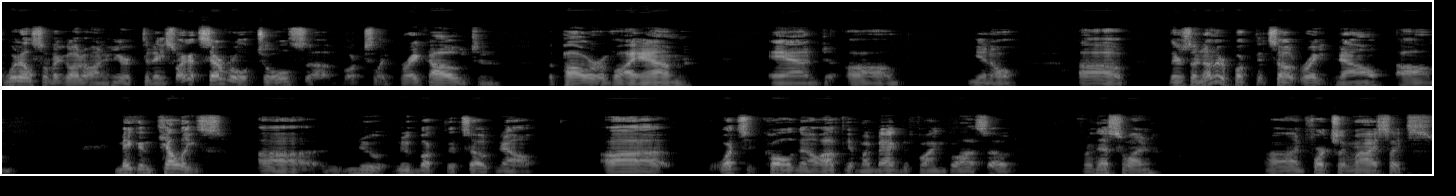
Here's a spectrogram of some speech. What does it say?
what else have I got on here today? So I got several of Joel's uh, books like Breakout and The Power of I Am, and um, you know, uh, there's another book that's out right now. Um, Megyn Kelly's uh, new new book that's out now. Uh, what's it called now? I'll have to get my magnifying glass out for this one. Uh, unfortunately, my eyesight's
